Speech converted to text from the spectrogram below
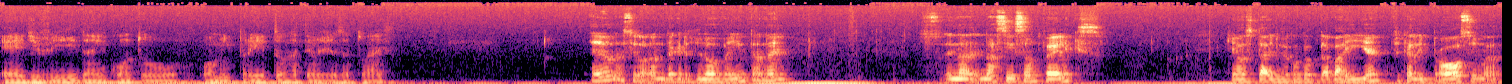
é, de vida enquanto homem preto até os dias atuais. Eu nasci lá na década de 90, né? Nasci em São Félix, que é uma cidade do Recôncavo da Bahia, fica ali próxima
